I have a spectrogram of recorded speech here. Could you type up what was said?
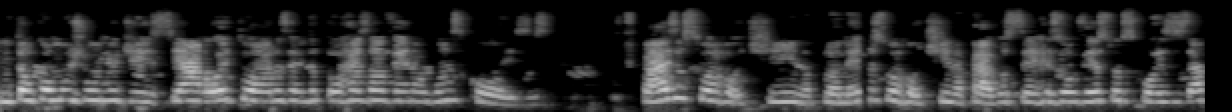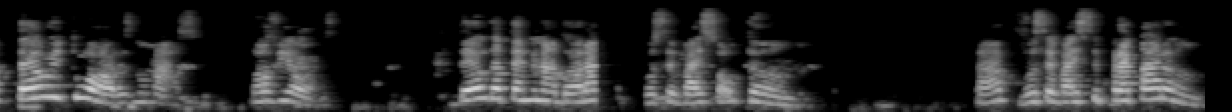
então como o Júnior disse, há ah, oito horas eu ainda estou resolvendo algumas coisas. Faz a sua rotina, planeja a sua rotina para você resolver as suas coisas até oito horas no máximo, nove horas. Deu determinada hora, você vai soltando, tá? Você vai se preparando,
